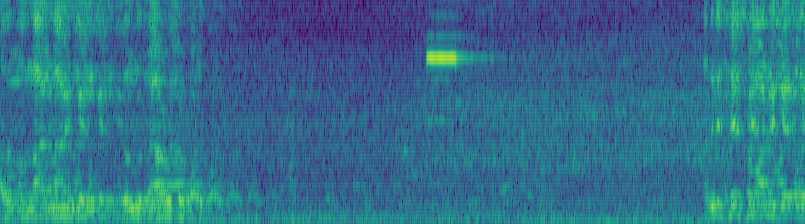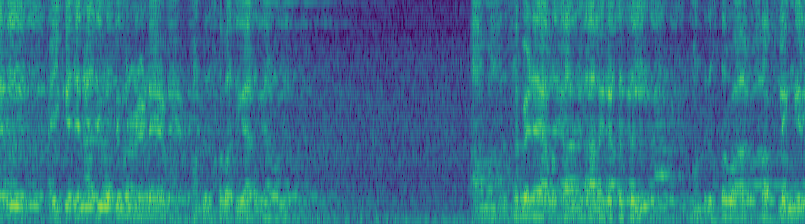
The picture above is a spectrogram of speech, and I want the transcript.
അത് നന്നാകണമെങ്കിൽ ഇതൊന്ന് താഴോട്ട് പോകണം. അതിനുശേഷമാണ് കേരളത്തിൽ ഐക്യജനാധിപത്യ മുന്നണിയുടെ മന്ത്രിസഭ അധികാരത്തിൽ വന്നത്. ആ മന്ത്രിസഭയുടെ അവസാന കാലഘട്ടത്തിൽ മന്ത്രിസഭ ഷഫ്ലിംഗിൽ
